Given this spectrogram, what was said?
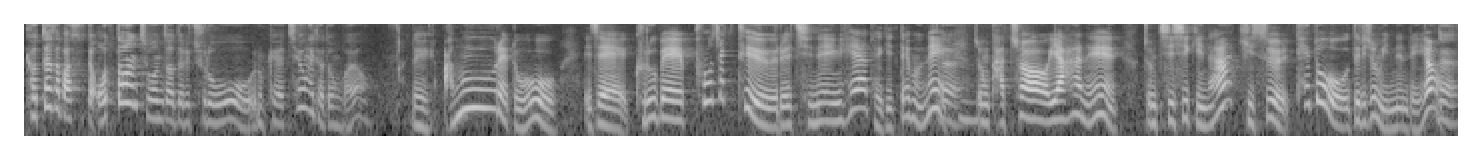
곁에서 봤을 때 어떤 지원자들이 주로 이렇게 채용이 되던가요? 네, 아무래도 이제 그룹의 프로젝트를 진행해야 되기 때문에 네. 좀 갖춰야 하는 좀 지식이나 기술, 태도들이 좀 있는데요. 네.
